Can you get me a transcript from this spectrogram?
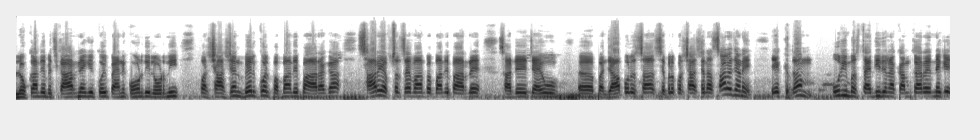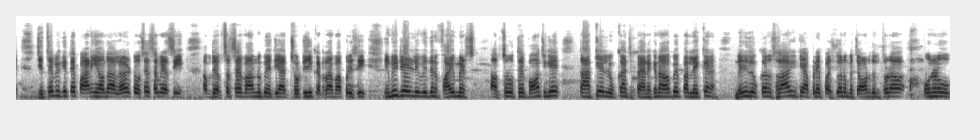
ਲੋਕਾਂ ਦੇ ਵਿਚਕਾਰ ਨੇ ਕਿ ਕੋਈ ਪੈਨਿਕ ਹੋਣ ਦੀ ਲੋੜ ਨਹੀਂ। ਪ੍ਰਸ਼ਾਸਨ ਬਿਲਕੁਲ ਪੱਬਾਂ ਦੇ ਭਾਰ ਹੈਗਾ। ਸਾਰੇ ਅਫਸਰ ਸਾਹਿਬਾਨ ਪੱਬਾਂ ਦੇ ਭਾਰ ਨੇ। ਸਾਡੇ ਚਾਹੇ ਉਹ ਪੰਜਾਬ ਪੁਲਿਸ ਆ, ਸਿਵਲ ਪ੍ਰਸ਼ਾਸਨ ਆ, ਸਾਰੇ ਜਣੇ ਇੱਕਦਮ ਪੂਰੀ ਮੁਸਤੈਦੀ ਦੇ ਨਾਲ ਕੰਮ ਕਰ ਰਹੇ ਨੇ ਕਿ ਜਿੱਥੇ ਵੀ ਕਿਤੇ ਪਾਣੀ ਆਉਂਦਾ ਅਲਰਟ ਉਸੇ ਸਮੇਂ ਅਸੀਂ ਆਪਣੇ ਅਫਸਰ ਸਾਹਿਬਾਨ ਨੂੰ ਭੇਜਿਆ। ਅੱਜ ਛੋਟੀ ਜਿਹੀ ਘਟਨਾ ਵਾਪਰੀ ਸੀ। ਇਮੀਡੀਏਟਲੀ ਵਿਦਨ 5 ਮਿੰਟਸ ਅਫਸਰ ਉੱਥੇ ਪਹੁੰਚ ਗਏ ਤਾਂ ਕਿ ਲੋਕਾਂ 'ਚ ਪੈਨਿਕ ਨਾ ਹੋਵੇ। ਪਰ ਲੇਕਿਨ ਮੇਰੀ ਲੋਕਾਂ ਨੂੰ ਸਲਾਹ ਹੈ ਕਿ ਆਪਣੇ ਪਸ਼ੂਆਂ ਨੂੰ ਬਚਾਉਣ ਦੇ ਲਈ ਥੋੜਾ ਉਹਨਾਂ ਨੂੰ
